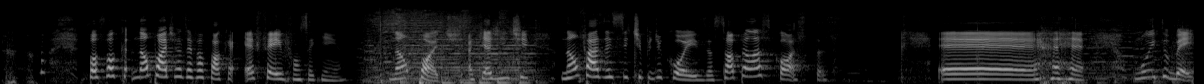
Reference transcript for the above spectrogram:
Fofoca... Não pode fazer fofoca. É feio, Fonsequinha. Não pode. Aqui a gente não faz esse tipo de coisa, só pelas costas. É... muito bem.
